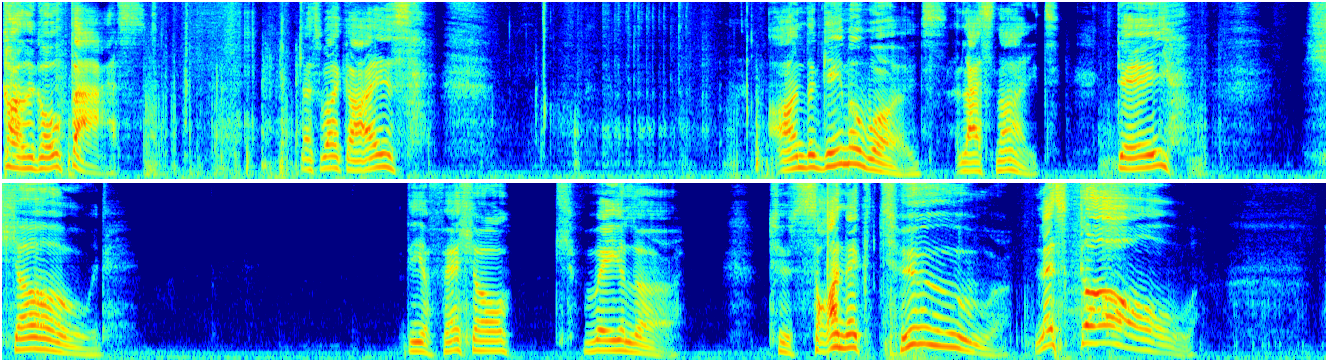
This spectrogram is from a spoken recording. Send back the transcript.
Gotta go fast. That's right, guys. On the Game Awards last night, they showed the official trailer to Sonic 2. Let's go!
